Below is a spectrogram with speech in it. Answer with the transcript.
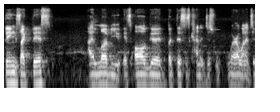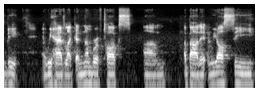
things like this, I love you. It's all good, but this is kind of just where I want it to be. And we had like a number of talks um, about it, and we all see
